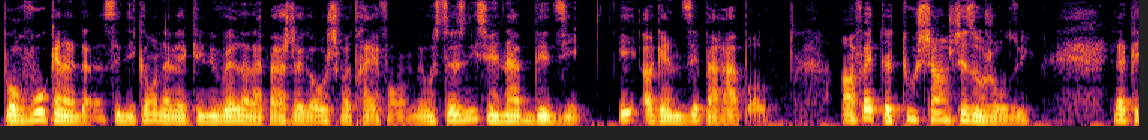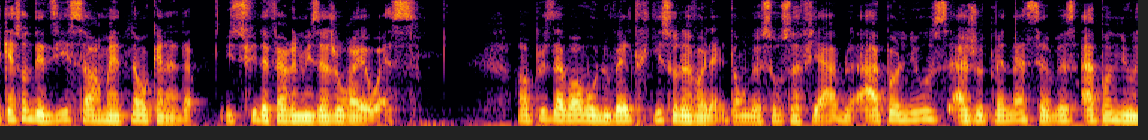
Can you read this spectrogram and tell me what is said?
Pour vous au Canada, c'est l'icône avec les nouvelles dans la page de gauche sur votre iPhone, mais aux États-Unis, c'est une app dédiée et organisée par Apple. En fait, tout change dès aujourd'hui. L'application dédiée sort maintenant au Canada. Il suffit de faire une mise à jour iOS. En plus d'avoir vos nouvelles triées sur le volet, donc de sources fiables, Apple News ajoute maintenant le service Apple News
